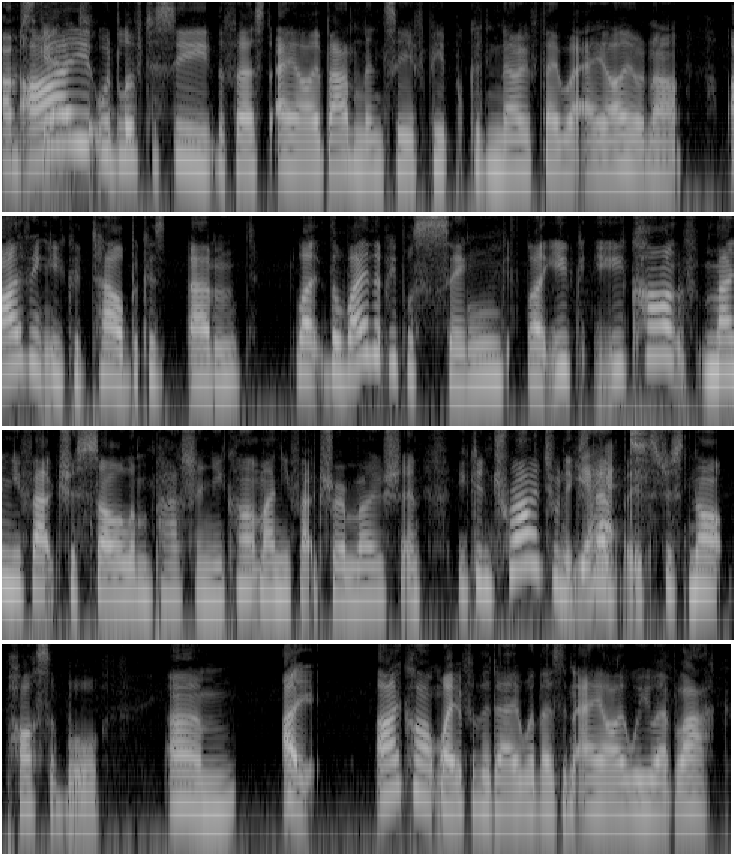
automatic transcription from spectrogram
I'm scared. I would love to see the first AI band and see if people could know if they were AI or not. I think you could tell because um like the way that people sing like you you can't manufacture soul and passion you can't manufacture emotion you can try to an extent Yet. but it's just not possible um i i can't wait for the day where there's an ai we wear black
